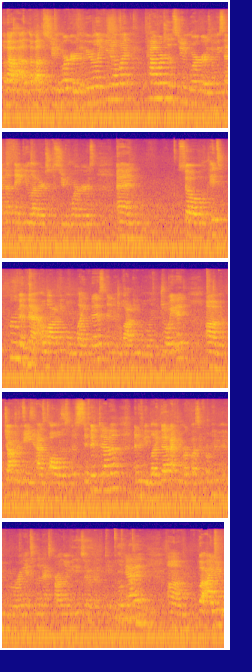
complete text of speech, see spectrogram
about about the student workers, and we were like, you know what? Power to the student workers, and we sent a thank you letter to the student workers. And so it's proven that a lot of people like this and a lot of people enjoy it. Um, Dr. Kane has all the specific data, and if you'd like that, I can request it from him and bring it to the next parliament meeting so everybody can take a look at it. Um, but I do,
